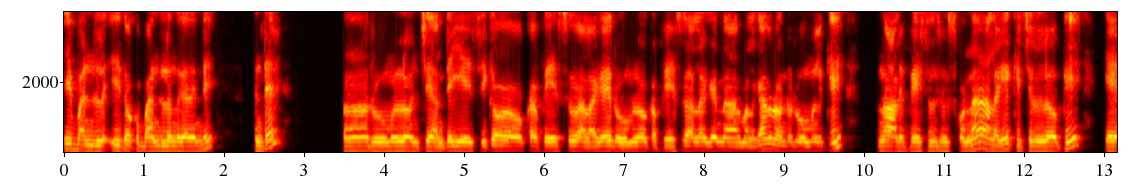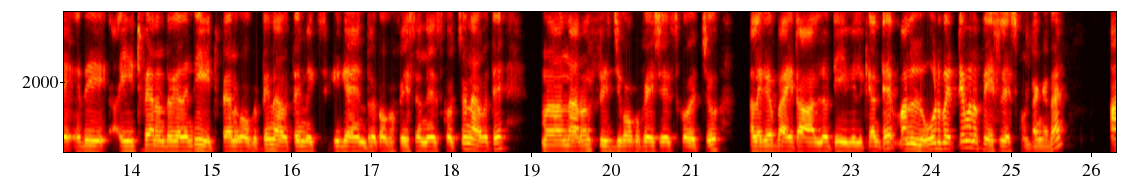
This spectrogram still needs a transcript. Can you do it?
ఈ బండిల్ ఇది ఒక బండిల్ ఉంది కదండి. అంటే రూముల్లోంచి అంటే ఏసీకి ఒక ఫేసు అలాగే రూమ్లో ఒక ఫేసు అలాగే నార్మల్గా రెండు రూములకి నాలుగు ఫేసులు చూసుకున్నా అలాగే కిచెన్లోకి ఏ ఇది హీట్ ఫ్యాన్ ఉంటుంది కదండి. హీట్ ఫ్యాన్కి ఒకటి లేకపోతే మిక్సీకి గ్రైండర్కి ఒక ఫేస్ అని వేసుకోవచ్చు. లేకపోతే మా నార్మల్ ఫ్రిడ్జ్కి ఒక ఫేస్ వేసుకోవచ్చు. అలాగే బయట హాల్లో టీవీలకి అంటే మనం లోడ్ పెట్టి మనం ఫేస్లు వేసుకుంటాం కదా. ఆ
